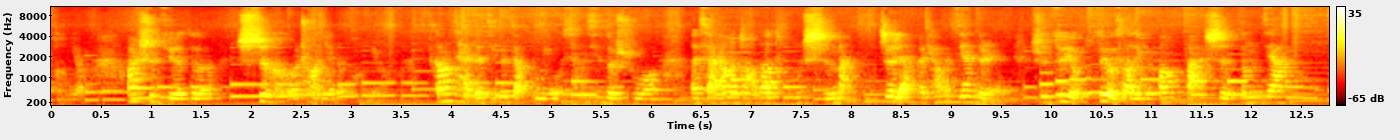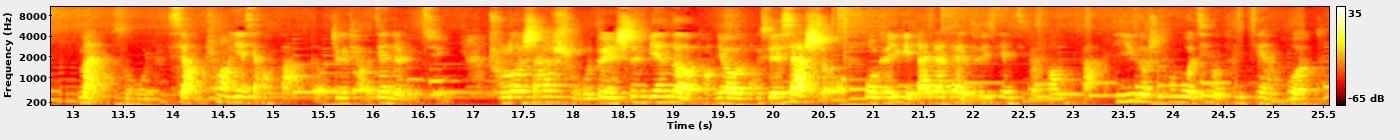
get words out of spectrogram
朋友，二是觉得适合创业的朋友。刚才的几个角度有详细的说，呃，想要找到同时满足这两个条件的人，是最有最有效的一个方法，是增加满足想创业想法的这个条件的人群。除了杀熟对身边的朋友同学下手，我可以给大家再推荐几个方法。第一个是通过亲友推荐或同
